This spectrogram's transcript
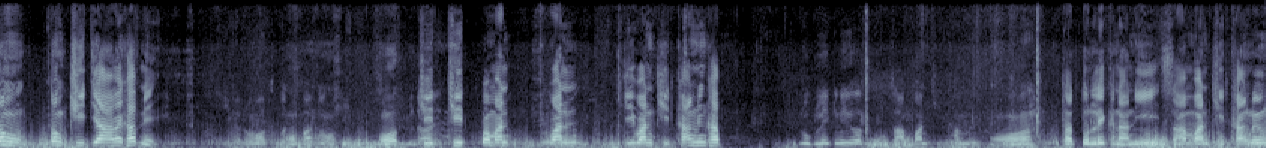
ต้องต้องฉีดยาไหมครับนี่อีกแล้วเนาะมันมันต้องฉีดโอ้ฉีดฉีดประมาณวัน กี่วันฉีดครั้งหนึงครับ ลูกเล็กนี่ก็สามวันฉีดครั้งหนึ่งอ๋อ ถ้าต้นเล็กขนาดนี้3วันฉีดครั้งหนึง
